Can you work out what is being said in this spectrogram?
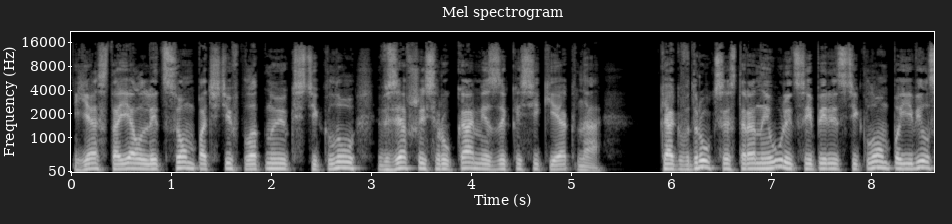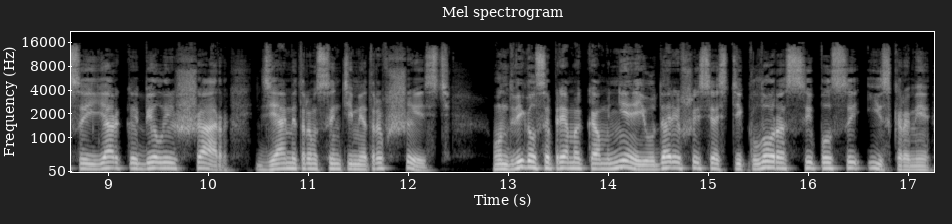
Я стоял лицом почти вплотную к стеклу, взявшись руками за косяки окна. Как вдруг со стороны улицы перед стеклом появился ярко-белый шар диаметром сантиметров шесть. Он двигался прямо ко мне и, ударившись о стекло, рассыпался искрами.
